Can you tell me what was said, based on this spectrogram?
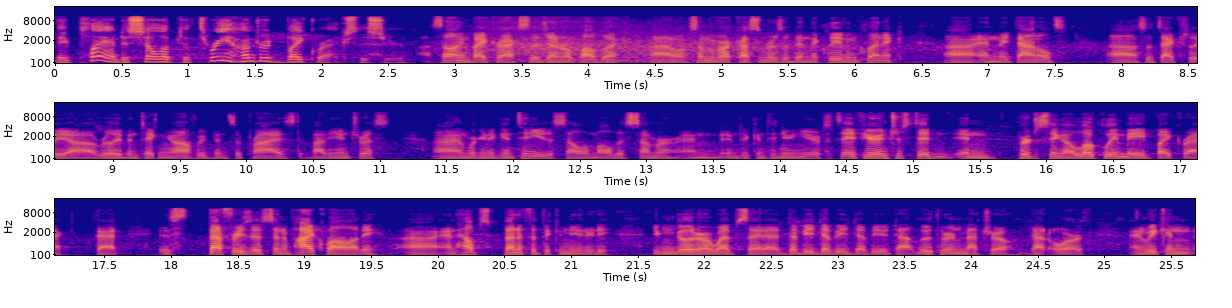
They plan to sell up to 300 bike racks this year. Uh, selling bike racks to the general public. Uh, some of our customers have been the Cleveland Clinic uh, and McDonald's, uh, so it's actually uh, really been taking off. We've been surprised by the interest, and we're going to continue to sell them all this summer and into continuing years. I'd say if you're interested in purchasing a locally made bike rack that is theft resistant, of high quality, and helps benefit the community, you can go to our website at www.lutheranmetro.org, and we can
